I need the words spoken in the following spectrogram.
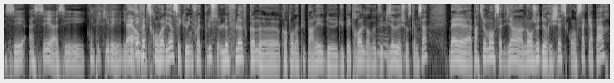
c'est assez, assez compliqué. Les, les Bah, en conséquences. fait, ce qu'on voit bien, c'est qu'une fois de plus, le fleuve, comme euh, quand on a pu parler de- du pétrole dans d'autres Mhm. épisodes ou des choses comme ça, bah, à partir du moment où ça devient un enjeu de richesse qu'on s'accapare,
